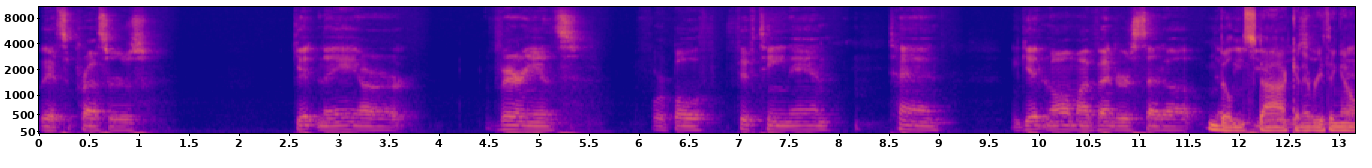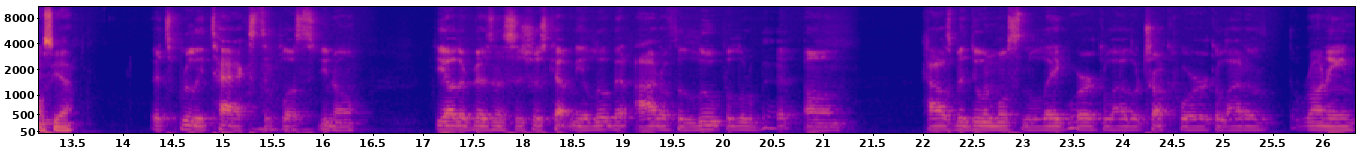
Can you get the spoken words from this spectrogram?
We had suppressors. Getting the AR variants for both 15 and 10 and getting all my vendors set up Building stock and everything else. Yeah. it's really taxed plus you know the other businesses just kept me a little bit out of the loop a little bit um kyle's been doing most of the leg work a lot of the truck work a lot of running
